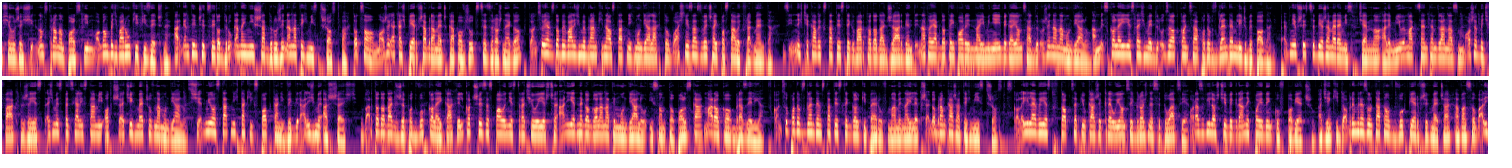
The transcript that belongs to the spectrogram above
się, że silną stroną Polski mogą być warunki fizyczne. Argentyńczycy to druga najniższa drużyna na tych mistrzostwach. To co, może jakaś pierwsza brameczka po wrzutce z rożnego? W końcu jak zdobywaliśmy bramki na ostatnich mundialach, to właśnie zazwyczaj po stałych fragmentach. Z innych ciekawych statystyk warto dodać, że Argentyna to jak do tej pory najmniej biegająca drużyna na mundialu, a my z kolei jesteśmy drudzy od końca pod względem liczby podań. Pewnie wszyscy bierzemy remis w ciemno, ale miłym akcentem dla nas może być fakt, że jesteśmy specjalistami od trzecich meczów na mundialu. Z siedmiu ostatnich takich spotkań wygraliśmy aż sześć. Warto dodać, że po dwóch kolejkach tylko trzy zespoły nie straciły jeszcze ani jednego gola na tym mundialu i są to Polska, Maroko, Brazylia. W końcu pod względem statystyk golkiperów mamy najlepszego bramkarza tych mistrzostw. Z kolei lewy jest w topce piłkarzy kreujących groźne sytuacje oraz w ilości wygranych pojedynków w powietrzu. A dzięki dobrym rezultatom w dwóch pierwszych meczach awansowaliśmy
